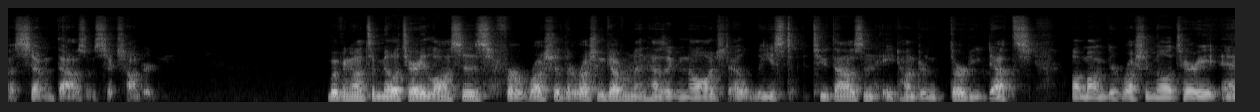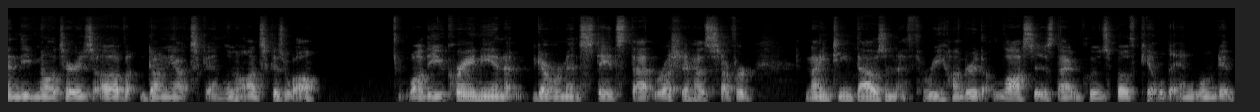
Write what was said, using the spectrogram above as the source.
uh, 7,600. Moving on to military losses for Russia, the Russian government has acknowledged at least 2,830 deaths among the Russian military and the militaries of Donetsk and Luhansk as well. While the Ukrainian government states that Russia has suffered 19,300 losses, that includes both killed and wounded.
